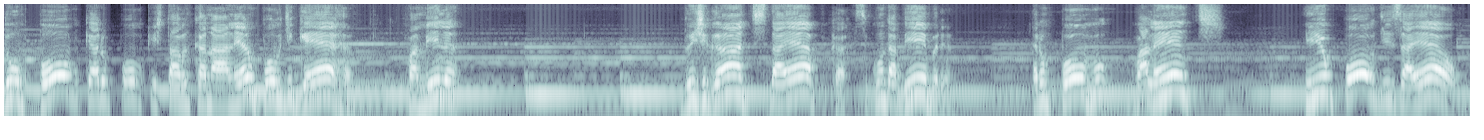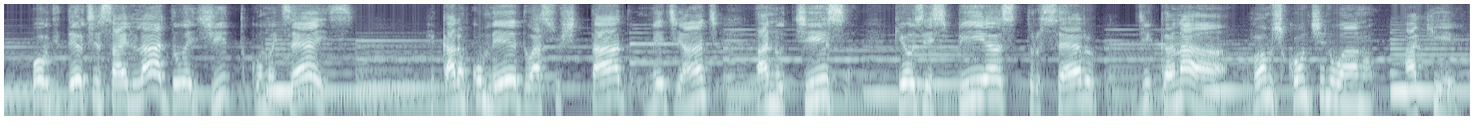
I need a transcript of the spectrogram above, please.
do povo, que era o povo que estava em Canaã. Era um povo de guerra, família dos gigantes da época, segundo a Bíblia. Era um povo valente. E o povo de Israel, o povo de Deus, tinha saído lá do Egito com Moisés. Ficaram com medo, assustados, mediante a notícia que os espias trouxeram de Canaã. Vamos continuando aqui.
